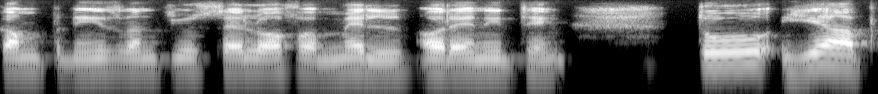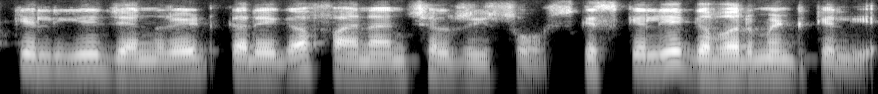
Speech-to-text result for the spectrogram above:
companies once you sell off a mill और एनीथिंग तो ये आपके लिए जनरेट करेगा फाइनेंशियल रिसोर्स किसके लिए? गवर्नमेंट के लिए।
